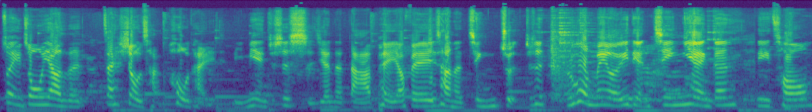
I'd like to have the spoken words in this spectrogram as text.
最重要的在秀场后台里面，就是时间的搭配要非常的精准。就是如果没有一点经验，跟你从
